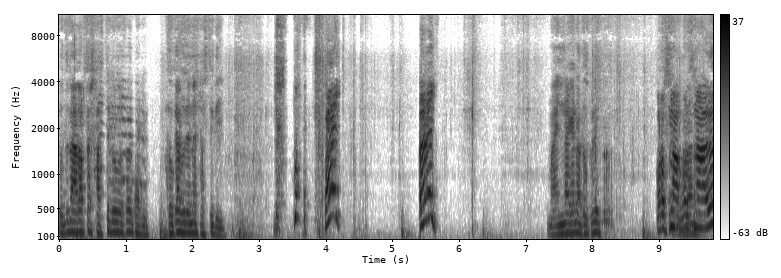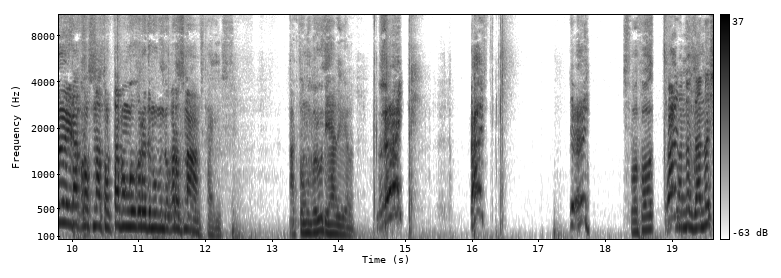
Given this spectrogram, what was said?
তোদের আর একটা শাস্তির ব্যবস্থা থাকি। ধোকা করে না শাস্তি দিই। মাইল না কেনা তোকে? করস না করস না। এই এটা করস না তোরটা ভঙ্গ করে দেবো কিন্তু করস না। থাকিস আর তুমি করব দিবি আবার। জানোস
